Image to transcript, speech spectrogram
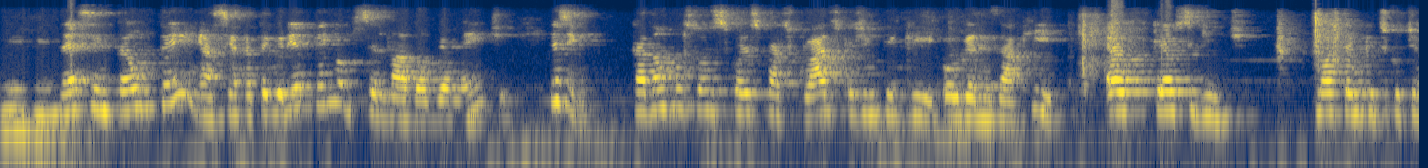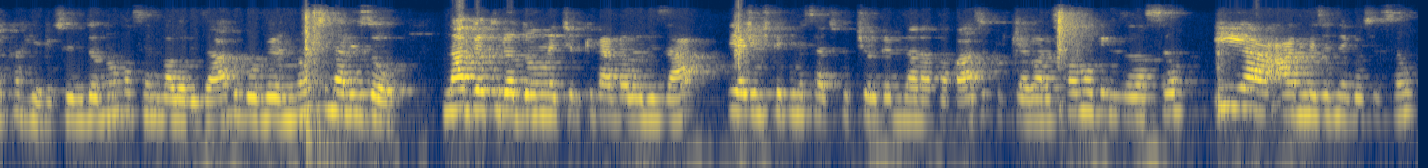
Uhum. Nessa, então, tem, assim, a categoria tem observado, obviamente, e assim, cada um com suas escolhas particulares que a gente tem que organizar aqui, é o que é o seguinte, nós temos que discutir a carreira. O servidor não está sendo valorizado, o governo não sinalizou na abertura do ano letivo que vai valorizar, e a gente tem que começar a discutir organizar a data base, porque agora só a mobilização e a, a mesa de negociação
